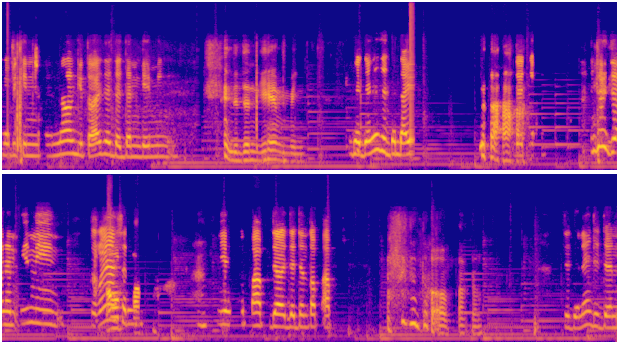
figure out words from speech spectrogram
mau bikin channel gitu aja jajan gaming jajan gaming. jajannya jajan diet jajan jajan ini pokoknya Top sering up. ya top up ja- jajan top up Top up dong. jajannya jajan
